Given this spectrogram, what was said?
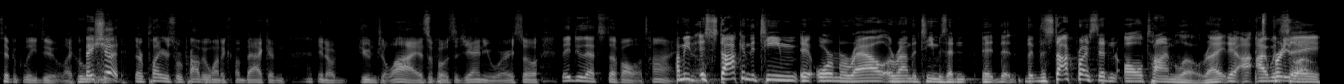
typically do. Like who They should. Their players would probably want to come back in you know June, July as opposed to January. So they do that stuff all the time. I mean, is stock in the team eh, or morale around the team is at an, eh, the, the, the stock price is at an all time low, right? I, I would say low.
